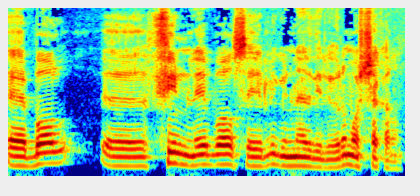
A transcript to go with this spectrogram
e, bol e, filmli, bol seyirli günler diliyorum. Hoşçakalın.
